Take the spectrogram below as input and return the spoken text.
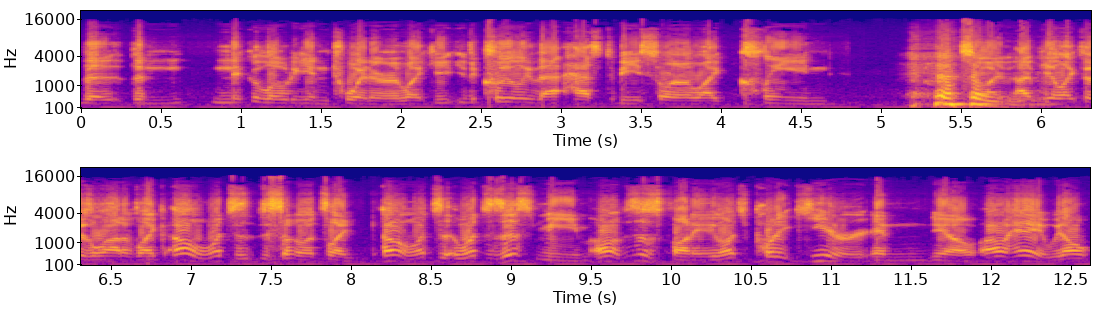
the the Nickelodeon Twitter, like you, clearly that has to be sort of like clean. So I, I feel like there's a lot of like, oh, what's so it's like, oh, what's what's this meme? Oh, this is funny. Let's put it here, and you know, oh, hey, we don't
